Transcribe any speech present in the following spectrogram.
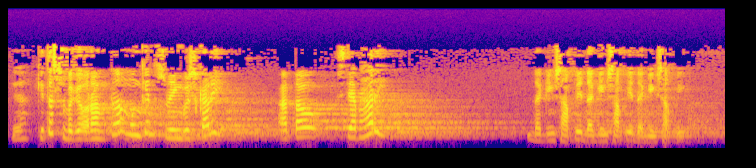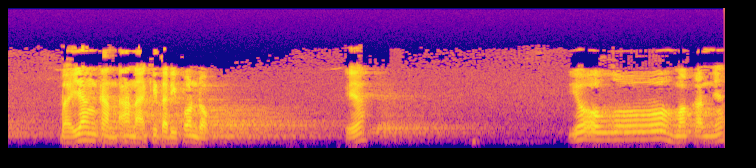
Ya, kita sebagai orang tua mungkin seminggu sekali atau setiap hari daging sapi, daging sapi, daging sapi. Bayangkan anak kita di pondok. Ya, Ya Allah, makannya.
